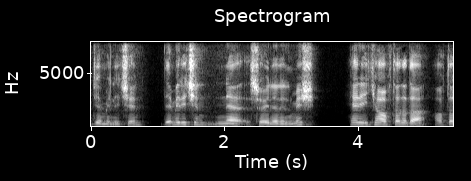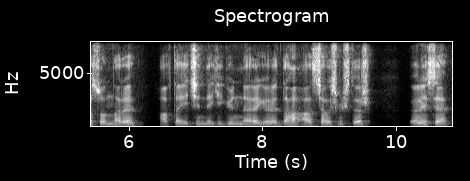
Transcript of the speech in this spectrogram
Cemil için. Demir için ne söylenilmiş? Her iki haftada da hafta sonları hafta içindeki günlere göre daha az çalışmıştır. Öyleyse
